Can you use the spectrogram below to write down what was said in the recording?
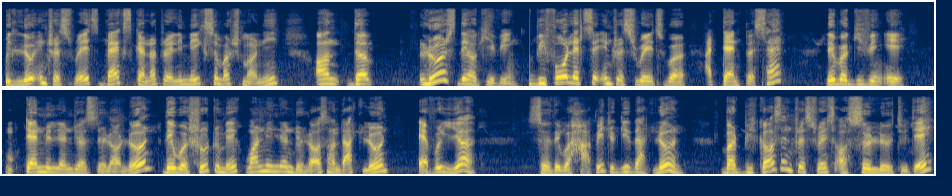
with low interest rates, banks cannot really make so much money on the loans they are giving. Before, let's say interest rates were at 10%, they were giving a 10 million US dollar loan. They were sure to make $1 million on that loan every year. So they were happy to give that loan. But because interest rates are so low today,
